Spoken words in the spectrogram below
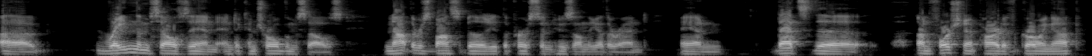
uh, rein themselves in and to control themselves not the responsibility of the person who's on the other end. And that's the unfortunate part of growing up.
